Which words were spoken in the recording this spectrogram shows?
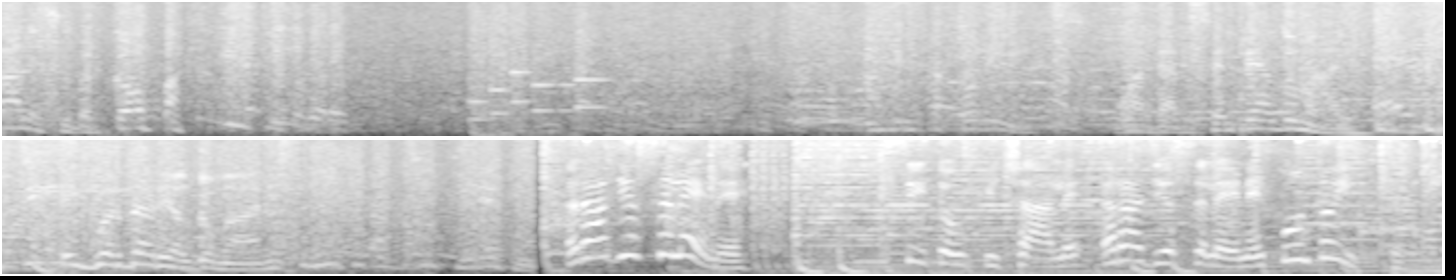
nazionale, Supercoppa, il Guardare sempre al domani. E guardare al domani significa Radio Selene. Sito ufficiale radioselene.it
